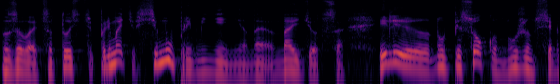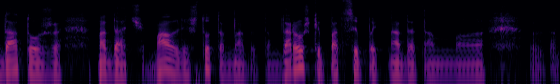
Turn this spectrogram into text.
называется. То есть, понимаете, всему применение найдется. Или, ну, песок, он нужен всегда тоже на даче. Мало ли, что там надо, там дорожки подсыпать, надо там, там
